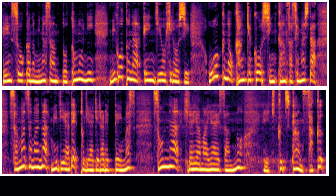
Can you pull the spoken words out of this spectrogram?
演奏家の皆さんと共に見事な演技を披露し、多くの観客を震撼させました。様々なメディアで取り上げられています。そんな平山八重さんの、え、菊池寛作、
